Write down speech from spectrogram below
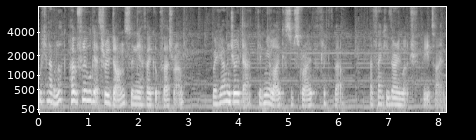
we can have a look. Hopefully, we'll get through Dons in the FA Cup first round. But if you have enjoyed that, give me a like, subscribe, flick the bell. And thank you very much for your time.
